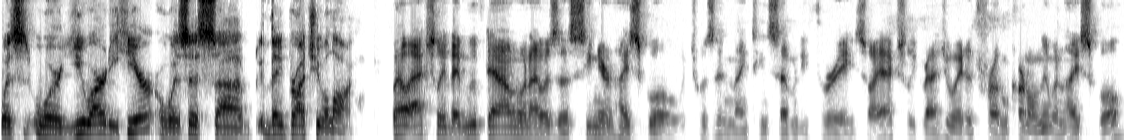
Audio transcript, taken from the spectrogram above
Was were you already here, or was this uh, they brought you along? Well, actually, they moved down when I was a senior in high school, which was in 1973. So I actually graduated from Cardinal Newman High School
